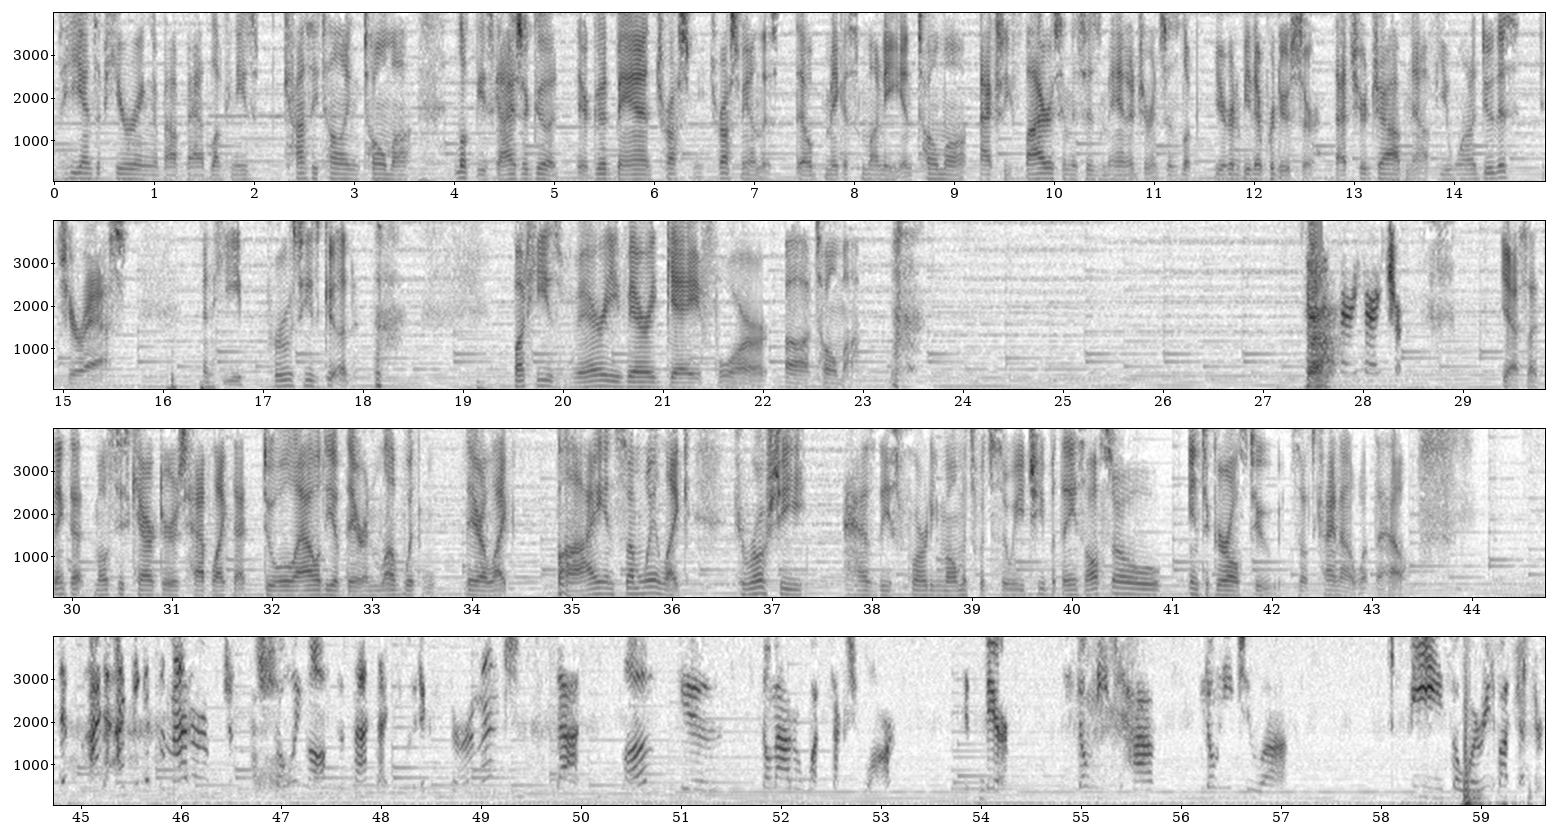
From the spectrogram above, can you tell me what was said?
he ends up hearing about Bad Luck, and he's constantly telling Toma, "Look, these guys are good. They're a good band. Trust me. Trust me on this. They'll make us money." And Toma actually fires him as his manager and says, "Look, you're going to be their producer. That's your job now. If you want to do this, it's your ass." And he proves he's good. but he's very, very gay for uh, Toma. That's very, very true. Yes, I think that most of these characters have like that duality of they're in love with they're like bi in some way. Like Hiroshi has these flirty moments with Suichi, but then he's also into girls too. So it's kind of what the hell. I, I think it's a matter of just showing off the fact that you could experiment, that love is no matter what sex you are, it's there. You don't need to have, you don't need to uh, be so worried about gender.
